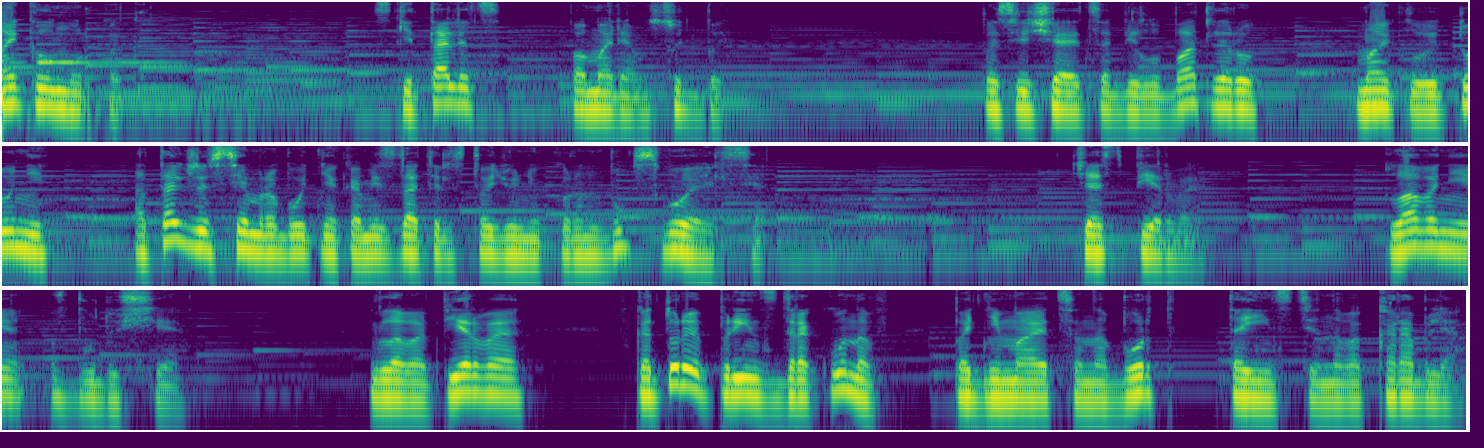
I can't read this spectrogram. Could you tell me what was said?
Майкл Муркак. Скиталец по морям судьбы. Посвящается Биллу Батлеру, Майклу и Тони, а также всем работникам издательства Unicorn Books в Уэльсе. Часть первая. Плавание в будущее. Глава первая, в которой принц драконов поднимается на борт таинственного корабля.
